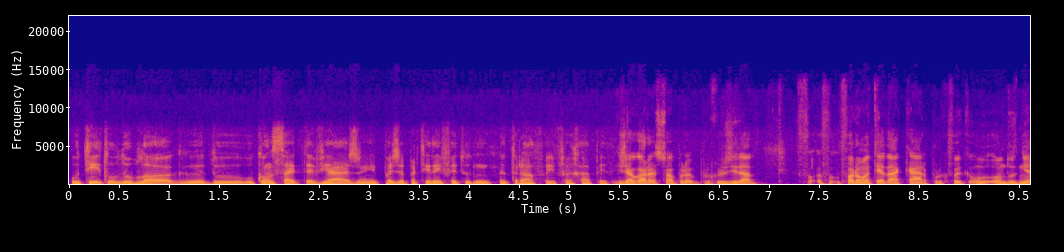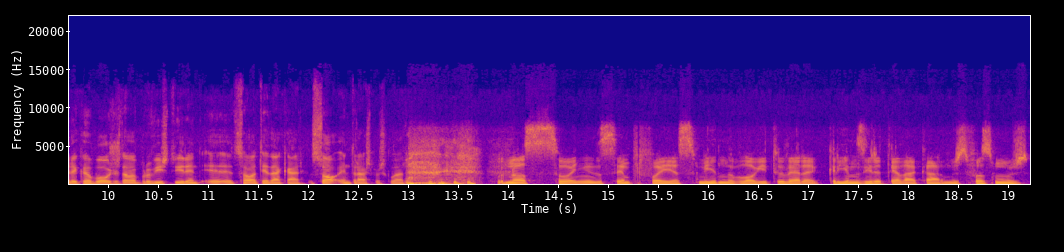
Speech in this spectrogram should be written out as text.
o título do blog, do, o conceito da viagem, e depois a partir daí foi tudo muito natural, foi, foi rápido. Já agora, só por, por curiosidade, foram até Dakar porque foi onde o dinheiro acabou, já estava previsto ir eh, só até Dakar. Só, entre aspas, claro. o nosso sonho sempre foi assumido no blog e tudo, era queríamos ir até Dakar, mas se fôssemos,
